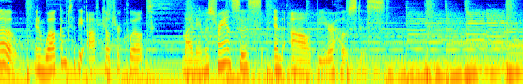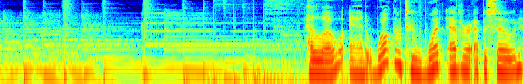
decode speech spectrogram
Hello, and welcome to the Off Kilter Quilt. My name is Frances, and I'll be your hostess. Hello, and welcome to whatever episode,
